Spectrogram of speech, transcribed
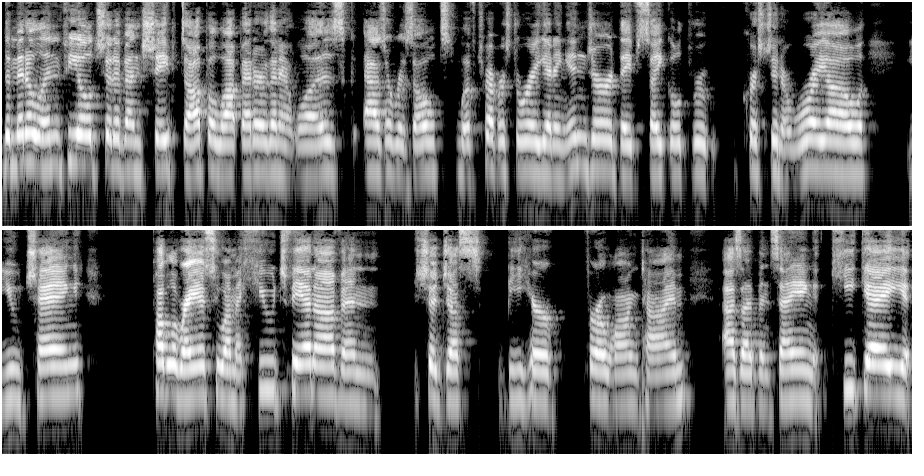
the middle infield should have been shaped up a lot better than it was as a result with Trevor Story getting injured. They've cycled through Christian Arroyo, Yu Chang, Pablo Reyes, who I'm a huge fan of and should just be here for a long time. As I've been saying, Kike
